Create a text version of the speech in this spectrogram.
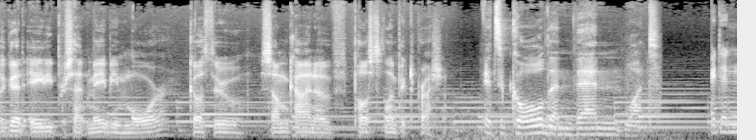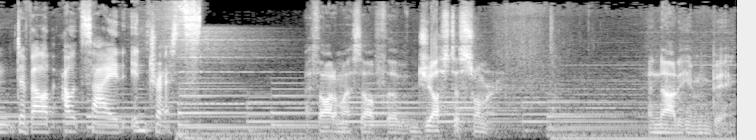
A good 80%, maybe more, go through some kind of post Olympic depression. It's gold, and then what? I didn't develop outside interests. I thought of myself as just a swimmer and not a human being.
